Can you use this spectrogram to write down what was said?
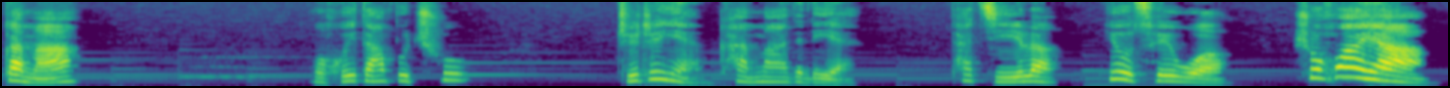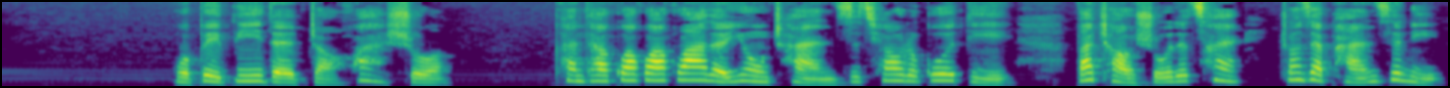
干嘛？”我回答不出，直着眼看妈的脸，她急了，又催我说话呀。我被逼得找话说，看他呱呱呱的用铲子敲着锅底，把炒熟的菜装在盘子里，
